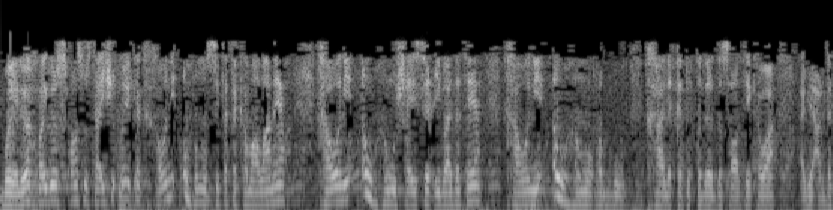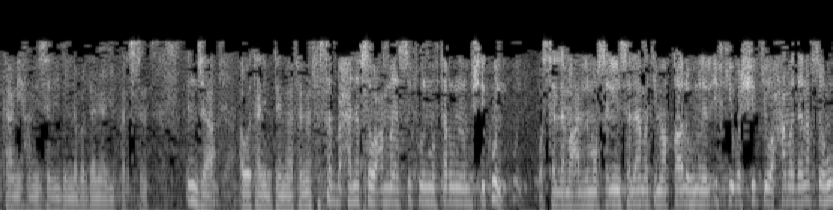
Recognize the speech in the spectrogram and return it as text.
بو يلو خواي قول أصفاص سايشي خوي أكا خواني أوهم صفة كمالانية خواني أوهم شايس عبادته خواني أوهم رب خالقة قدرة صوتك وأبي عبد كاني هم زليب النبردان أبي فرسن إن جاء أو تاني بتنمى فسبح نفسه عما يصفه المفترون المشركون. وسلم على المرسلين سلامة ما قاله من الإفك والشرك وحمد نفسه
